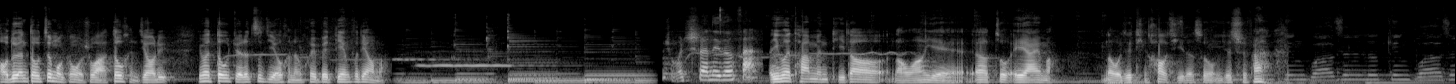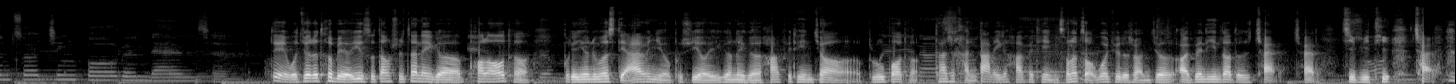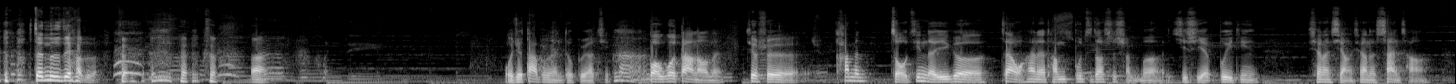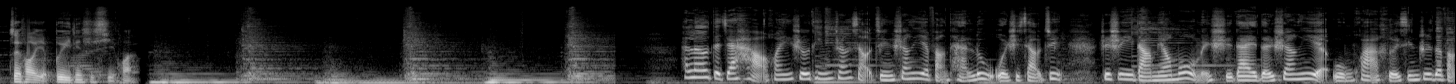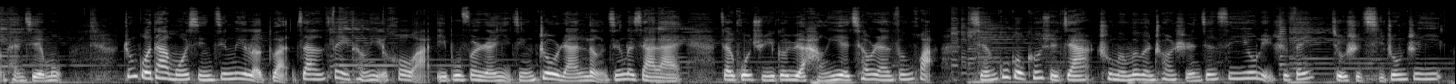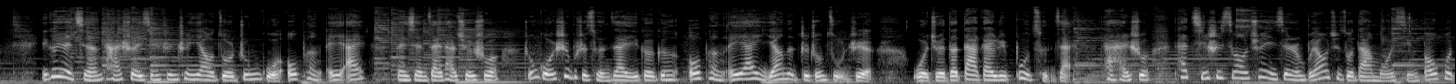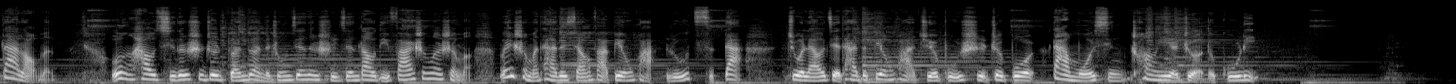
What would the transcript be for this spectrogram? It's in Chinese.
好多人都这么跟我说啊，都很焦虑，因为都觉得自己有可能会被颠覆掉嘛。为什么吃了那顿饭？因为他们提到老王也要做 AI 嘛，那我就挺好奇的，所以我们就吃饭。对，我觉得特别有意思。当时在那个 Palo Alto，不是 University Avenue，不是有一个那个咖啡厅叫 Blue Bottle，它是很大的一个咖啡厅。你从那走过去的时候，你就耳边听到都是 Chat Chat GPT Chat，真的是这样子的 啊。我觉得大部分人都不要进，包括大佬们，就是他们走进了一个，在我看来，他们不知道是什么，其实也不一定像他想象的擅长，最好也不一定是喜欢。Hello，大家好，欢迎收听张小俊商业访谈录，我是小俊。这是一档描摹我们时代的商业文化核心之的访谈节目。中国大模型经历了短暂沸腾以后啊，一部分人已经骤然冷静了下来。在过去一个月，行业悄然分化。前 Google 科学家出门问问创始人兼 CEO 李志飞就是其中之一。一个月前，他率先声称要做中国 Open AI，但现在他却说中国是不是存在一个跟 Open AI 一样的这种组织？我觉得大概率不存在。他还说，他其实希望劝一些人不要去做大模型，包括大佬们。我很好奇的是，这短短的中间的时间到底发生了什么？为什么他的想法变化如此大？据我了解，他的变化绝不是这波大模型创业者的孤立。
